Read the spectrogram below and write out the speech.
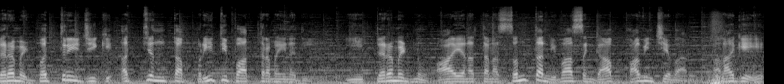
పిరమిడ్ భత్రీజీకి అత్యంత ప్రీతిపాత్రమైనది. ఈ పిరమిడ్ను ఆయన తన సొంత నివాసంగా భావించేవారు. అలాగే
